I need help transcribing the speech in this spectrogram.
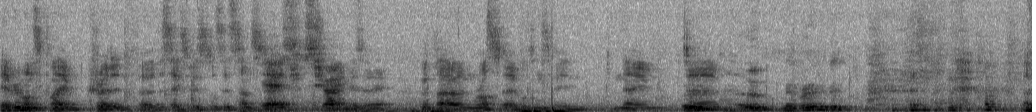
Everyone's claimed credit for the Sex Pistols at some stage. Yes, it's a shame, isn't it? McLaren, Ross Stapleton's been named. Who? Um, Who? Never heard of him. a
